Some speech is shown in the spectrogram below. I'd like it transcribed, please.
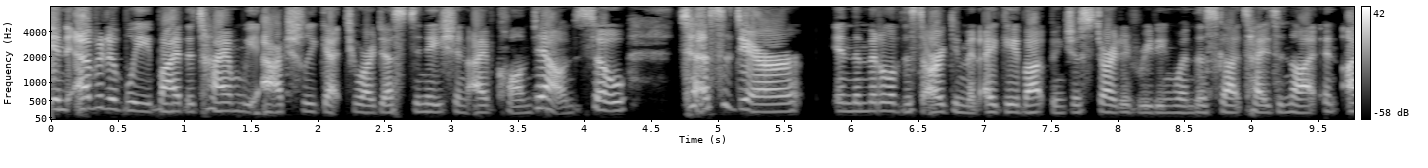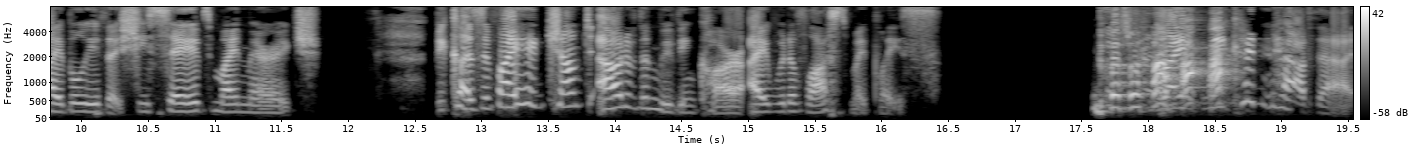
inevitably by the time we actually get to our destination, I've calmed down. So Tessa Dare in the middle of this argument, I gave up and just started reading When the Scot Ties a Knot, and I believe that she saved my marriage because if I had jumped out of the moving car, I would have lost my place. Right? we couldn't have that.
